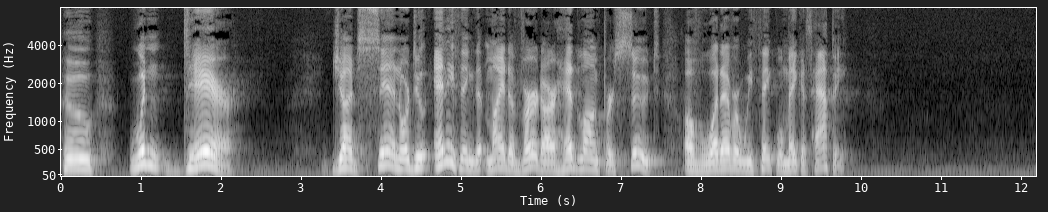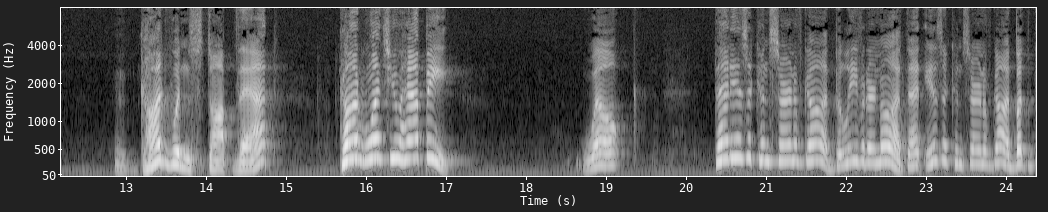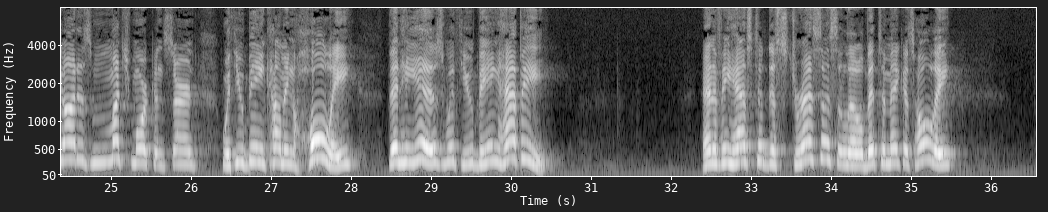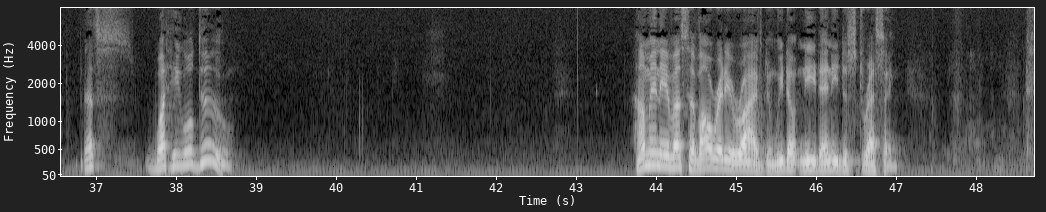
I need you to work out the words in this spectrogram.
who wouldn't dare judge sin or do anything that might avert our headlong pursuit of whatever we think will make us happy. And God wouldn't stop that. God wants you happy. Well, that is a concern of God. Believe it or not, that is a concern of God. But God is much more concerned with you becoming holy than He is with you being happy. And if He has to distress us a little bit to make us holy, that's what he will do. How many of us have already arrived and we don't need any distressing?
